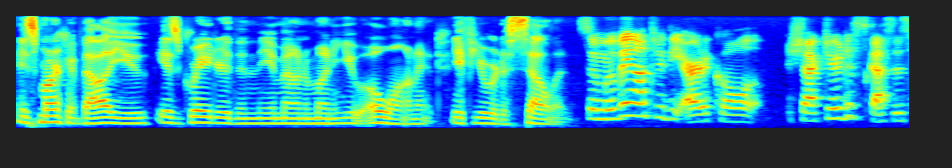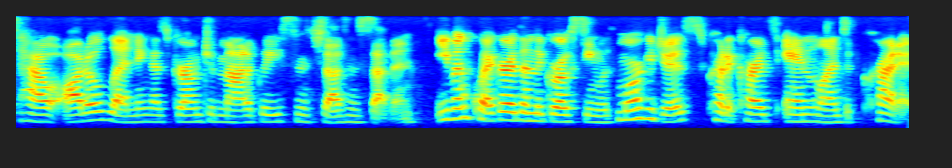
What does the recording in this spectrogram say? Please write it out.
its market value is greater than the amount of money you owe on it if you were to sell it. So moving on through the article, Shecter discusses how auto lending has grown dramatically since 2007, even quicker than the growth seen with mortgages, credit cards, and lines of credit.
